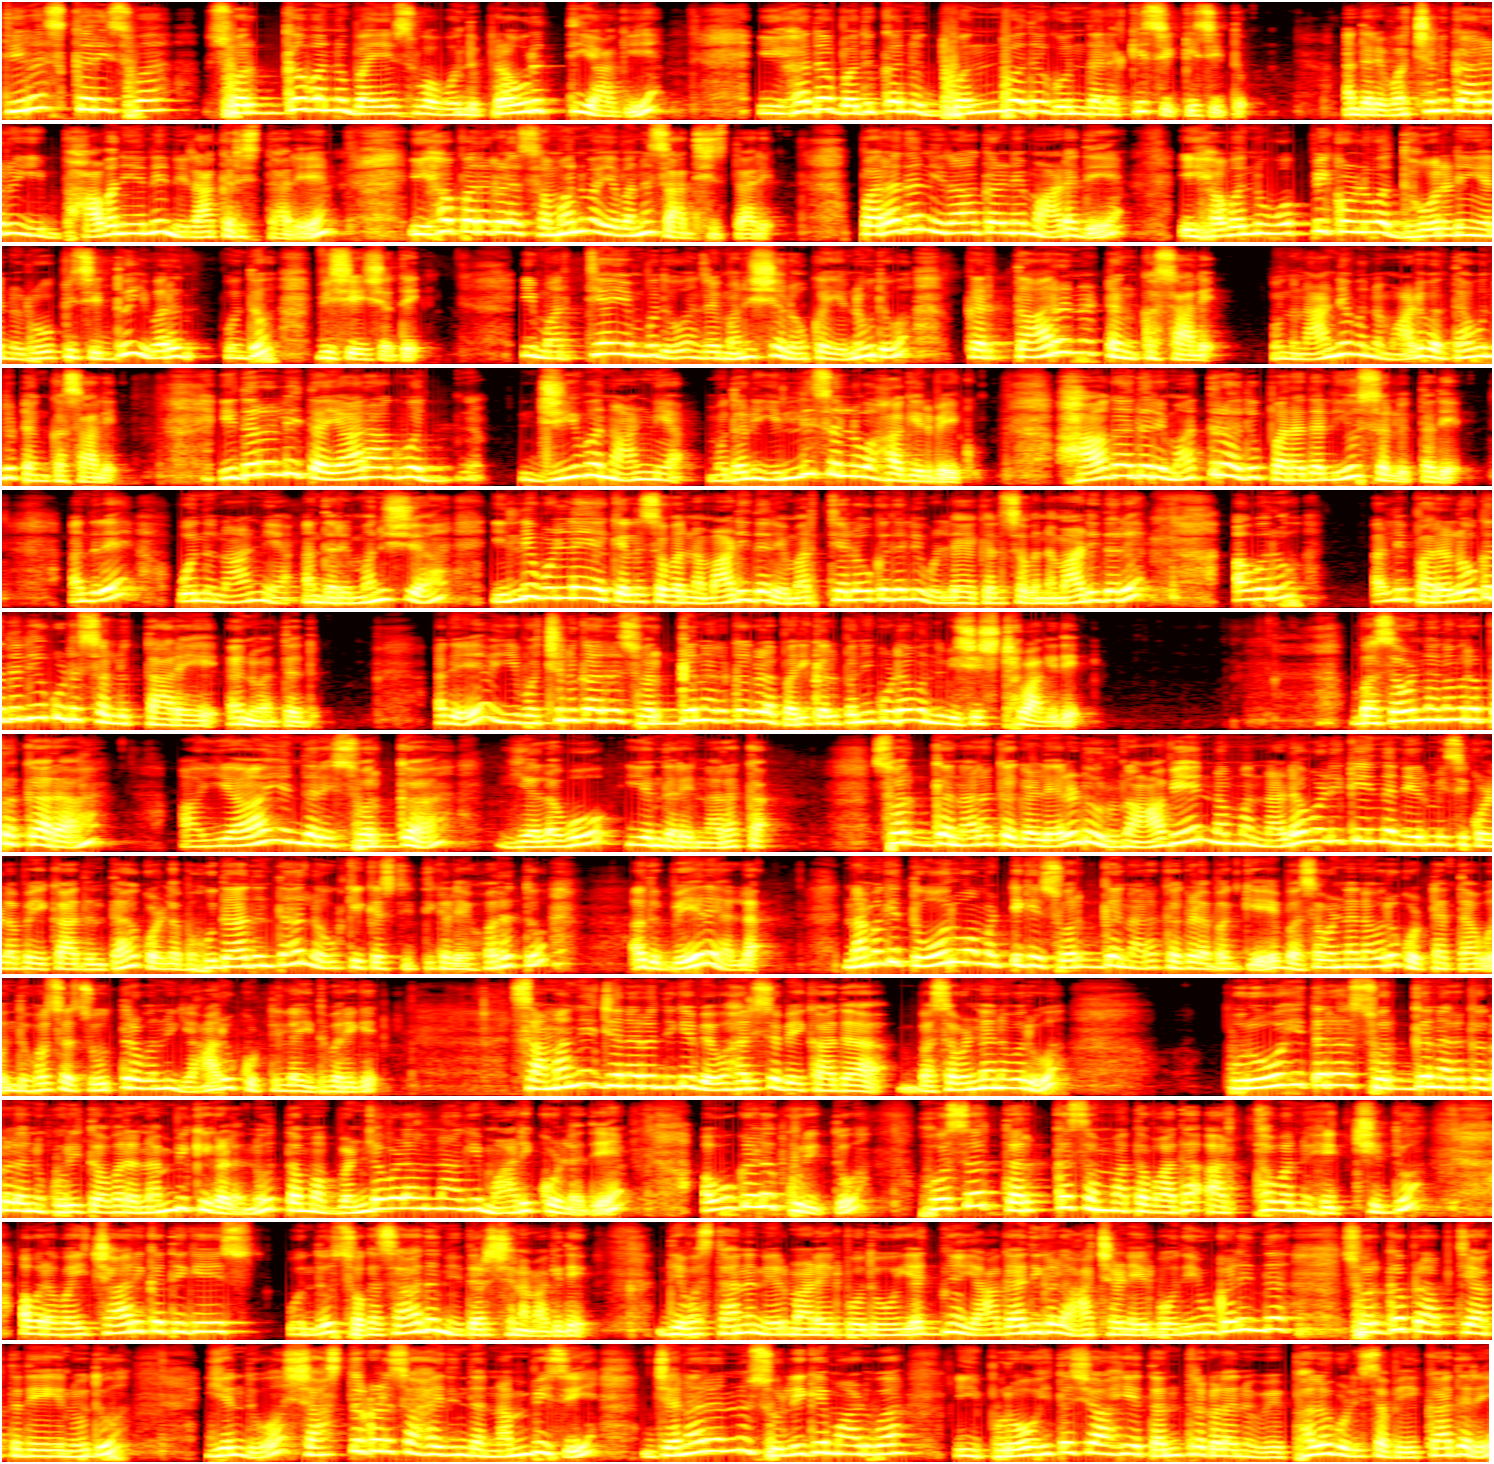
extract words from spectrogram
ತಿರಸ್ಕರಿಸುವ ಸ್ವರ್ಗವನ್ನು ಬಯಸುವ ಒಂದು ಪ್ರವೃತ್ತಿಯಾಗಿ ಇಹದ ಬದುಕನ್ನು ದ್ವಂದ್ವದ ಗೊಂದಲಕ್ಕೆ ಸಿಕ್ಕಿಸಿತು. ಅಂದರೆ ವಚನಕಾರರು ಈ ಭಾವನೆಯನ್ನೇ ನಿರಾಕರಿಸ್ತಾರೆ. ಇಹಪರಗಳ ಸಮನ್ವಯವನ್ನು ಸಾಧಿಸ್ತಾರೆ. ಪರದ ನಿರಾಕರಣೆ ಮಾಡದೆ ಇಹವನ್ನು ಒಪ್ಪಿಕೊಳ್ಳುವ ಧೋರಣೆಯನ್ನು ರೂಪಿಸಿದ್ದು ಇವರ ಒಂದು ವಿಶೇಷತೆ. ಈ ಮರ್ತ್ಯ ಎಂಬುದು ಅಂದರೆ ಮನುಷ್ಯ ಲೋಕ ಎನ್ನುವುದು ಕರ್ತಾರನ ಟಂಕಸಾಲೆ. ಒಂದು ನಾಣ್ಯವನ್ನು ಮಾಡುವಂತಹ ಒಂದು ಟಂಕಸಾಲೆ. ಇದರಲ್ಲಿ ತಯಾರಾಗುವ ಜೀವ ನಾಣ್ಯ ಮೊದಲು ಇಲ್ಲಿ ಸಲ್ಲುವ ಹಾಗಿರಬೇಕು. ಹಾಗಾದರೆ ಮಾತ್ರ ಅದು ಪರದಲ್ಲಿಯೂ ಸಲ್ಲುತ್ತದೆ. ಅಂದರೆ ಒಂದು ನಾಣ್ಯ ಅಂದರೆ ಮನುಷ್ಯ ಇಲ್ಲಿ ಒಳ್ಳೆಯ ಕೆಲಸವನ್ನು ಮಾಡಿದರೆ, ಮರ್ತ್ಯಲೋಕದಲ್ಲಿ ಒಳ್ಳೆಯ ಕೆಲಸವನ್ನು ಮಾಡಿದರೆ ಅವರು ಅಲ್ಲಿ ಪರಲೋಕದಲ್ಲಿಯೂ ಕೂಡ ಸಲ್ಲುತ್ತಾರೆ ಅನ್ನುವಂಥದ್ದು. ಅದೇ ಈ ವಚನಕಾರರ ಸ್ವರ್ಗ ನರಕಗಳ ಪರಿಕಲ್ಪನೆ ಕೂಡ ಒಂದು ವಿಶಿಷ್ಟವಾಗಿದೆ. ಬಸವಣ್ಣನವರ ಪ್ರಕಾರ, ಅಯ್ಯ ಎಂದರೆ ಸ್ವರ್ಗ ಎಲವೋ ಎಂದರೆ ನರಕ. ಸ್ವರ್ಗ ನರಕಗಳೆರಡು ನಾವೇ ನಮ್ಮ ನಡವಳಿಕೆಯಿಂದ ನಿರ್ಮಿಸಿಕೊಳ್ಳಬೇಕಾದಂತಹ, ಕೊಳ್ಳಬಹುದಾದಂತಹ ಲೌಕಿಕ ಸ್ಥಿತಿಗಳೇ ಹೊರತು ಅದು ಬೇರೆ ಅಲ್ಲ. ನಮಗೆ ತೋರುವ ಮಟ್ಟಿಗೆ ಸ್ವರ್ಗ ನರಕಗಳ ಬಗ್ಗೆ ಬಸವಣ್ಣನವರು ಕೊಟ್ಟಂಥ ಒಂದು ಹೊಸ ಸೂತ್ರವನ್ನು ಯಾರೂ ಕೊಟ್ಟಿಲ್ಲ ಇದುವರೆಗೆ. ಸಾಮಾನ್ಯ ಜನರೊಂದಿಗೆ ವ್ಯವಹರಿಸಬೇಕಾದ ಬಸವಣ್ಣನವರು ಪುರೋಹಿತರ ಸ್ವರ್ಗ ನರಕಗಳನ್ನು ಕುರಿತು ಅವರ ನಂಬಿಕೆಗಳನ್ನು ತಮ್ಮ ಬಂಡವಾಳವನ್ನಾಗಿ ಮಾಡಿಕೊಳ್ಳದೆ ಅವುಗಳ ಕುರಿತು ಹೊಸ ತರ್ಕಸಮ್ಮತವಾದ ಅರ್ಥವನ್ನು ಹೆಚ್ಚಿದ್ದು ಅವರ ವೈಚಾರಿಕತೆಗೆ ಒಂದು ಸೊಗಸಾದ ನಿದರ್ಶನವಾಗಿದೆ. ದೇವಸ್ಥಾನ ನಿರ್ಮಾಣ ಇರ್ಬೋದು ಯಜ್ಞ ಯಾಗಾದಿಗಳ ಆಚರಣೆ ಇರ್ಬೋದು, ಇವುಗಳಿಂದ ಸ್ವರ್ಗ ಪ್ರಾಪ್ತಿಯಾಗ್ತದೆ ಎನ್ನುವುದು ಎಂದು ಶಾಸ್ತ್ರಗಳ ಸಹಾಯದಿಂದ ನಂಬಿಸಿ ಜನರನ್ನು ಸುಲಿಗೆ ಮಾಡುವ ಈ ಪುರೋಹಿತಶಾಹಿಯ ತಂತ್ರಗಳನ್ನು ವಿಫಲಗೊಳಿಸಬೇಕಾದರೆ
